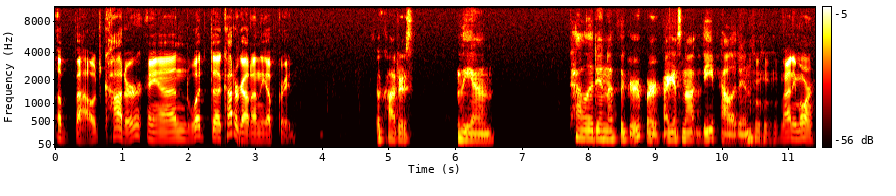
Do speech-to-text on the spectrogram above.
about Cotter and what uh, Cotter got on the upgrade? So Cotter's the um, paladin of the group, or I guess not the paladin. Not anymore.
